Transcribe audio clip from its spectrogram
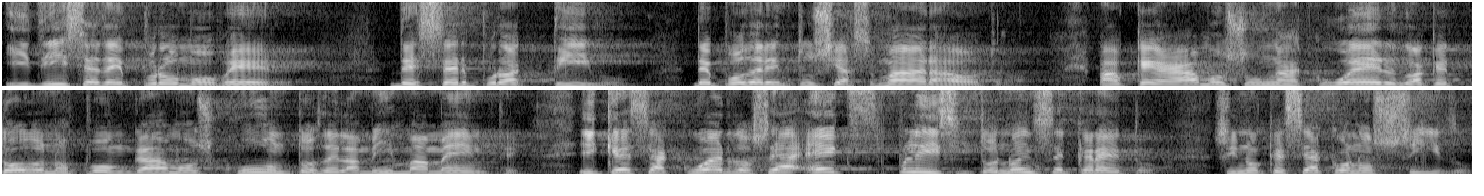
Y dice de promover, de ser proactivo, de poder entusiasmar a otro, a que hagamos un acuerdo, a que todos nos pongamos juntos de la misma mente y que ese acuerdo sea explícito, no en secreto, sino que sea conocido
